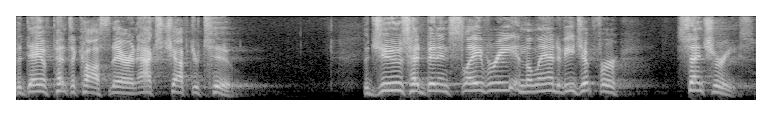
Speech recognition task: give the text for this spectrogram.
the day of Pentecost there in Acts chapter 2. The Jews had been in slavery in the land of Egypt for centuries.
